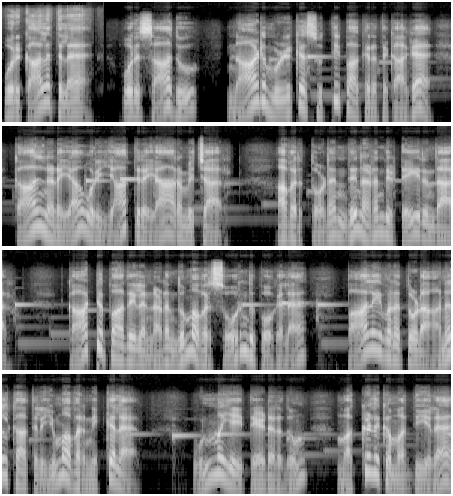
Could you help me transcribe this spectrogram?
ஒரு காலத்துல ஒரு சாது நாடு முழுக்க சுத்தி பார்க்கறதுக்காக கால்நடையா ஒரு யாத்திரையா ஆரம்பிச்சார். அவர் தொடர்ந்து நடந்துட்டே இருந்தார். காட்டுப்பாதையில நடந்தும் அவர் சோர்ந்து போகல. பாலைவனத்தோட அனல் காத்துலயும் அவர் நிக்கல. உண்மையை தேடறதும் மக்களுக்கு மத்தியில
